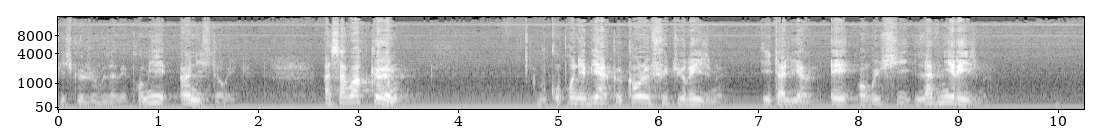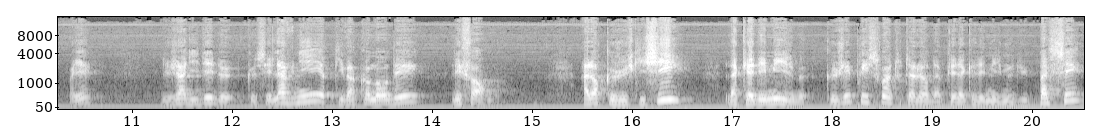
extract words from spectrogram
puisque je vous avais promis un historique. À savoir que vous comprenez bien que quand le futurisme italien est en Russie l'avenirisme, voyez Déjà l'idée que c'est l'avenir qui va commander les formes. Alors que jusqu'ici, l'académisme, que j'ai pris soin tout à l'heure d'appeler l'académisme du passé,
